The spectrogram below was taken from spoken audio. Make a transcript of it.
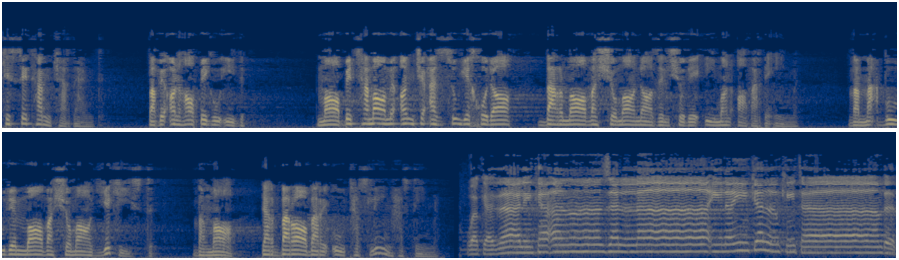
که ستم کردند. و به آنها بگویید ما به تمام آنچه از سوی خدا بر ما و شما نازل شده ایمان آورده ایم. و معبود ما و شما یکی است. و ما در برابر او تسلیم هستیم. وكذلك أنزلنا إليك الكتاب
